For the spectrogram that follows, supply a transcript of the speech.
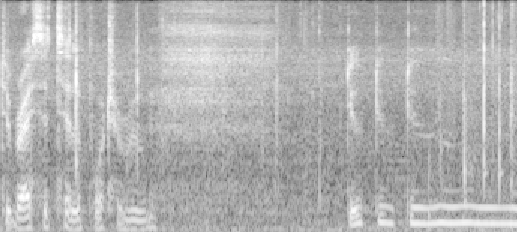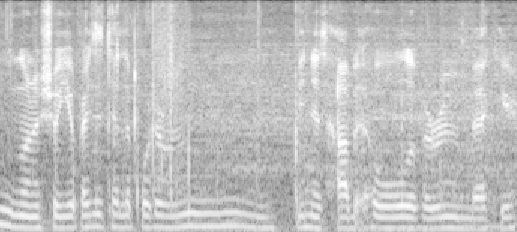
to Bryce's teleporter room. Do do do. I'm gonna show you Bryce's teleporter room in this hobbit hole of a room back here.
